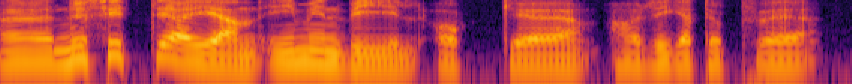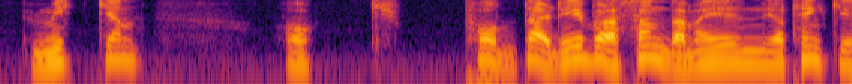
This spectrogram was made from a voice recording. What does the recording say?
Uh, nu sitter jag igen i min bil och uh, har riggat upp uh, micken och poddar. Det är bara söndag men jag tänker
